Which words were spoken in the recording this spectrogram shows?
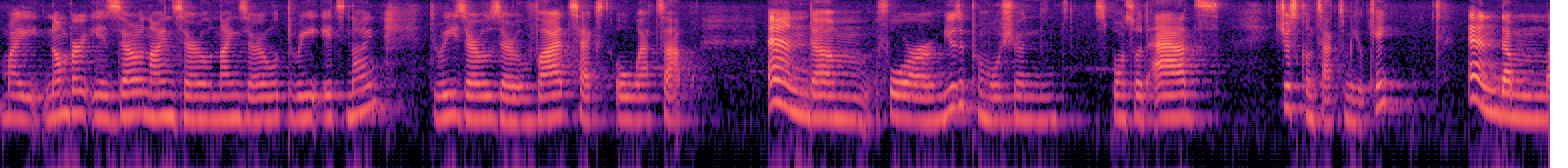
My number is 09090389300 via text or WhatsApp. And um, for music promotion, sponsored ads, just contact me, okay? And um,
